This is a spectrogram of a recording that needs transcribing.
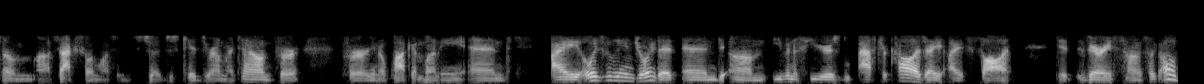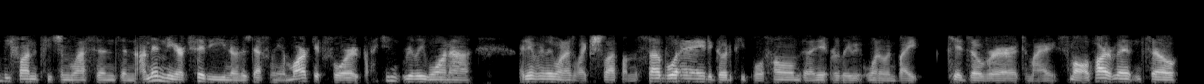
some uh, saxophone lessons to just kids around my town for for you know pocket money, and I always really enjoyed it. And um, even a few years after college, I, I thought at various times like, oh, it'd be fun to teach them lessons. And I'm in New York City, you know, there's definitely a market for it, but I didn't really want to I didn't really want to like schlep on the subway to go to people's homes, and I didn't really want to invite kids over to my small apartment. And so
